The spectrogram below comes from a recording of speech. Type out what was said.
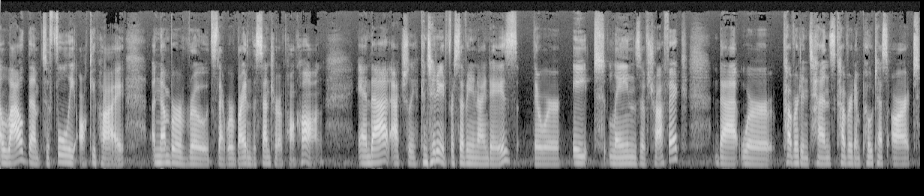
allowed them to fully occupy a number of roads that were right in the center of Hong Kong. And that actually continued for 79 days. There were eight lanes of traffic that were covered in tents, covered in protest art.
